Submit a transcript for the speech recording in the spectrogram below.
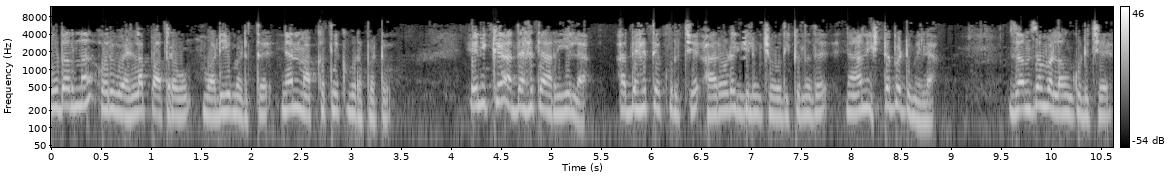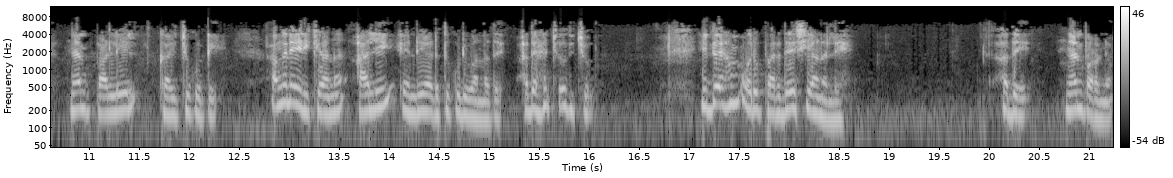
തുടർന്ന് ഒരു വെള്ളപ്പാത്രവും വടിയുമെടുത്ത് ഞാൻ മക്കത്തേക്ക് പുറപ്പെട്ടു. എനിക്ക് അദ്ദേഹത്തെ അറിയില്ല. അദ്ദേഹത്തെക്കുറിച്ച് ആരോടെങ്കിലും ചോദിക്കുന്നത് ഞാൻ ഇഷ്ടപ്പെട്ടുമില്ല. സംസം വെള്ളവും കുടിച്ച് ഞാൻ പള്ളിയിൽ കഴിച്ചുകൂട്ടി. അങ്ങനെ ഇരിക്കാണ് അലി എന്റെ അടുത്ത് കൂടി വന്നത്. അദ്ദേഹം ചോദിച്ചു ഇദ്ദേഹം ഒരു പരദേശിയാണല്ലേ? അതെ ഞാൻ പറഞ്ഞു.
